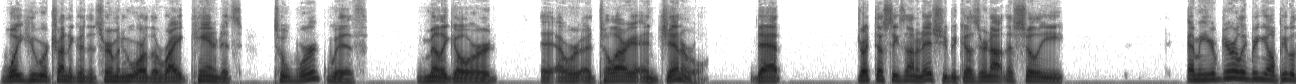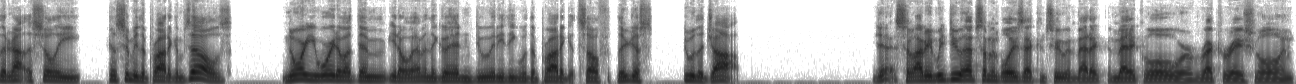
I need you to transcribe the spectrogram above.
what you were trying to determine who are the right candidates to work with Meli-Go or uh, or uh, Talaria in general, that drug testing is not an issue because they're not necessarily I mean, you're really bringing on people that are not necessarily consuming the product themselves, nor are you worried about them, you know, having to go ahead and do anything with the product itself. They're just doing the job. Yeah. So, I mean, we do have some employees that consume medic- medical or recreational. And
